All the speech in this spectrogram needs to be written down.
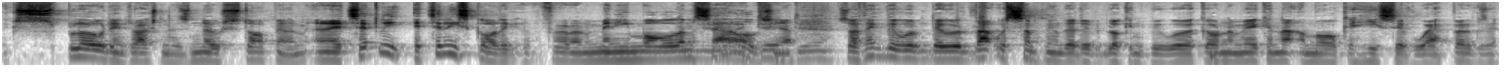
explode into action, there's no stopping them. And it's Italy, Italy scored from a mini maul themselves. Yeah, did, you know? yeah. So I think they were, they were, that was something that they were looking to be working on and making that a more cohesive weapon. Because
